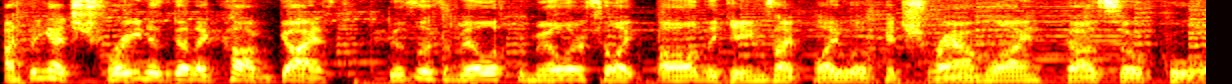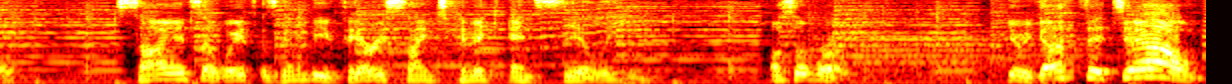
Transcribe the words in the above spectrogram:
I think a train is gonna come. Guys, this looks really familiar to like all the games I play with like a tram line. That's so cool. Science awaits is gonna be very scientific and silly. Also, bro, yo, you gotta sit down!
